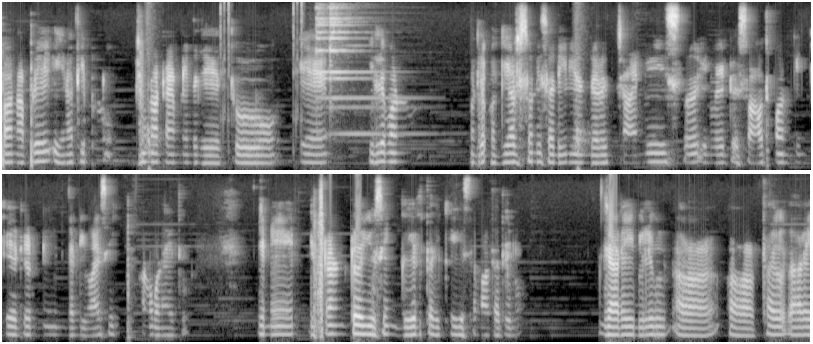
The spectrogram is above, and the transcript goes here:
પણ આપણે એનાથી પણ જૂના ટાઈમની અંદર જઈએ તો એ ઇલેવન મતલબ અગિયારસોની સદીની અંદર ચાઇનીઝ ઇન્વેટર સાઉથ કોન્ટિકેટની અંદર ડિવાઇસ પોતાનું બનાવ્યું હતું. જેને ડિફરન્ટ યુઝિંગ ગેર તરીકે ઇસ્તેમાલ થયેલું જ્યારે બિલીવ થયો ત્યારે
